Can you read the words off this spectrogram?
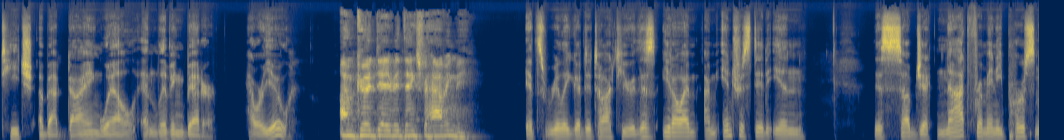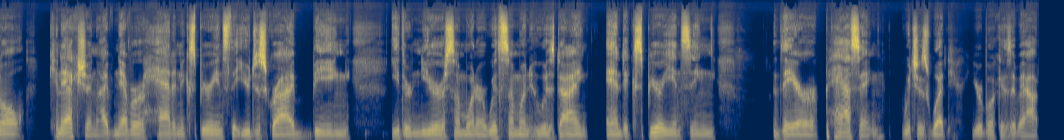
Teach About Dying Well and Living Better. How are you? I'm good, David. Thanks for having me. It's really good to talk to you. This, you know, I'm I'm interested in this subject not from any personal connection. I've never had an experience that you describe being either near someone or with someone who is dying and experiencing their passing, which is what your book is about.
